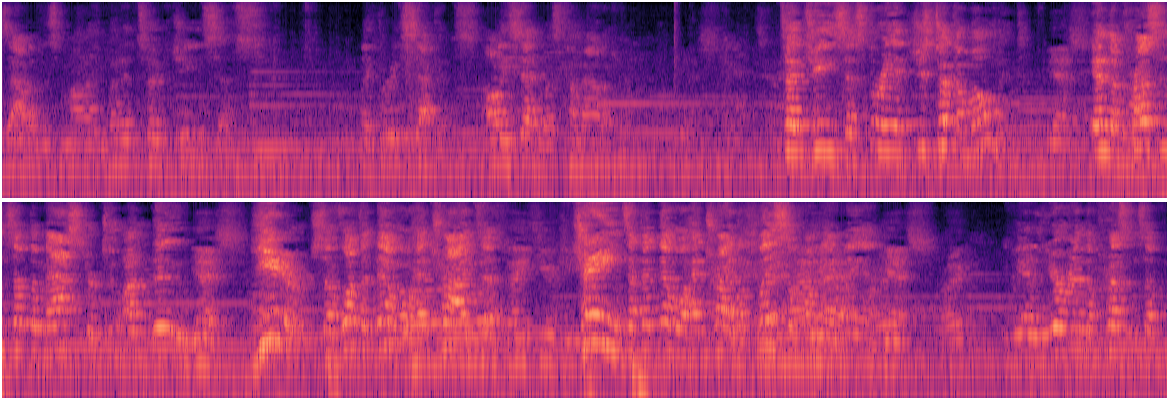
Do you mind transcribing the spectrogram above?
was out of his mind. But it took Jesus like three seconds. All he said was, Come out of him. It took Jesus three, it just took a moment. Yes. In the presence of the Master to undo Yes. years of what the devil had tried to you, chains that the devil had tried to place upon that man. Yes. Right. And you're in the presence of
